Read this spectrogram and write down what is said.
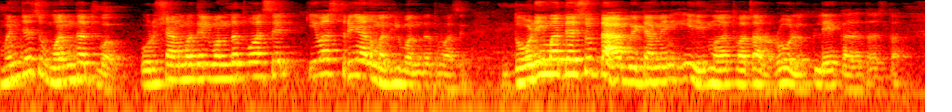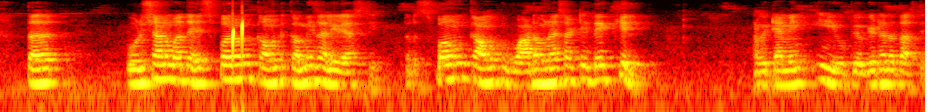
म्हणजेच वंधत्व. पुरुषांमधील वंधत्व असेल किंवा स्त्रियांमधील वंधत्व असेल. दोन्हीमध्ये सुद्धा व्हिटॅमिन ई महत्त्वाचा रोल प्ले करत असतं. तर पुरुषांमध्ये स्पर्म काउंट कमी झालेली असते. तर स्पर्म काउंट वाढवण्यासाठी देखील व्हिटॅमिन ई e उपयोगी ठरत असते.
